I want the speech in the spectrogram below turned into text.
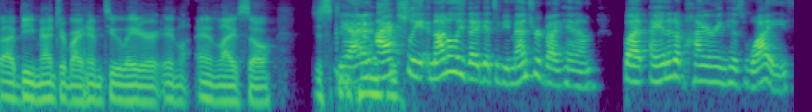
uh, being mentored by him too later in in life. So just yeah, and I actually not only did I get to be mentored by him, but I ended up hiring his wife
